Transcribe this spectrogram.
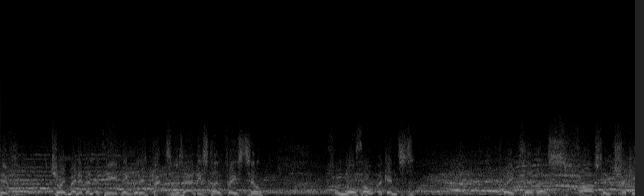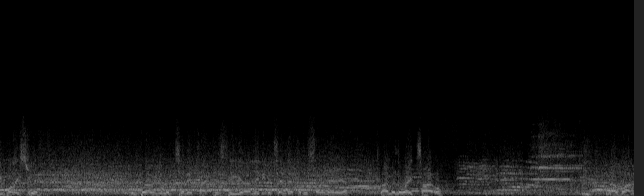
explosive joint main event of the evening, but his back to was Andy Stoneface Till from Northolt against very clever, fast and tricky Wally Swift from Birmingham. And Till, in fact, is the uh, leading contender for the Southern Area light middleweight title. Round one.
